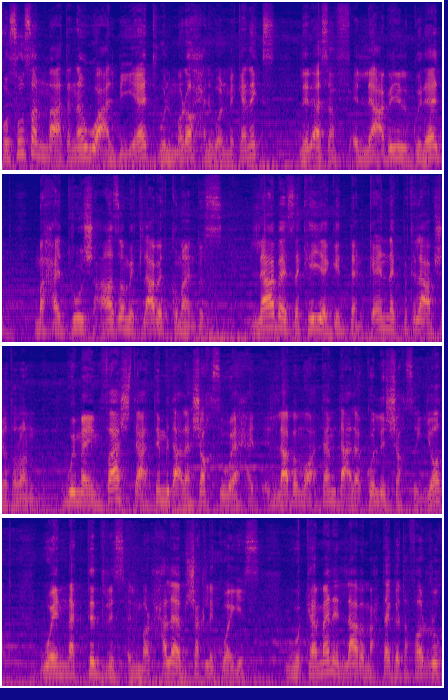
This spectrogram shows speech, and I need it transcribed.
خصوصا مع تنوع البيئات والمراحل وال mechanics للأسف اللاعبين الجداد ما حضروش عظمة لعبة Commandos. لعبة ذكية جدا كأنك بتلعب شطرنج. وما ينفعش تعتمد على شخص واحد. اللعبة معتمدة على كل الشخصيات وإنك تدرس المرحلة بشكل كويس. وكمان اللعبة محتاجة تفرغ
